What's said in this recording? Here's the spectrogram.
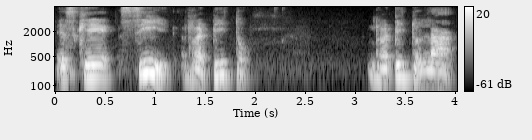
es que sí, repito, repito, la,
